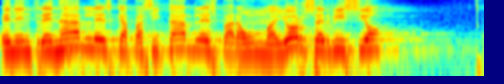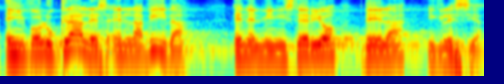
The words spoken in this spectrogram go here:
en entrenarles, capacitarles para un mayor servicio e involucrarles en la vida, en el ministerio de la iglesia.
